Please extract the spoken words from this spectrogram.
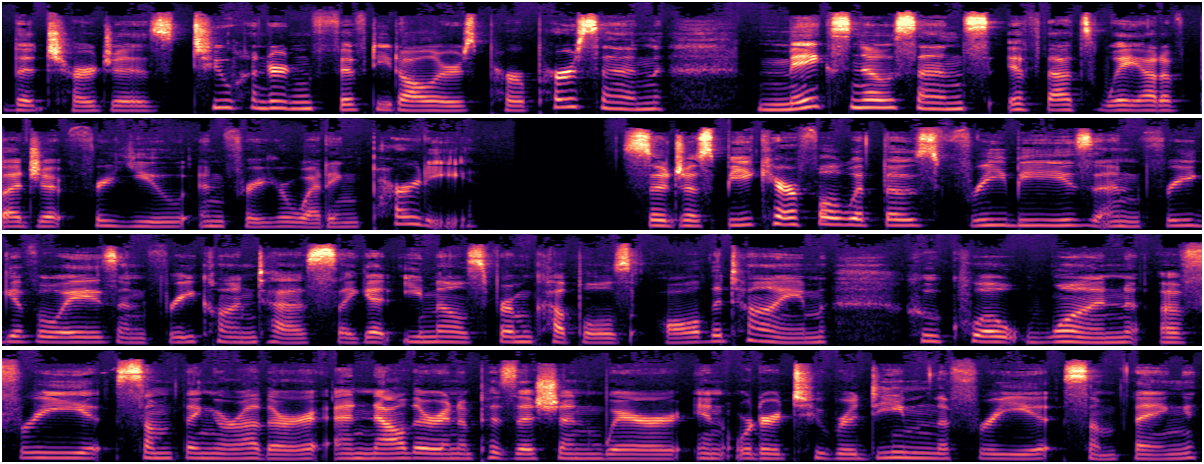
that charges $250 per person makes no sense if that's way out of budget for you and for your wedding party. So just be careful with those freebies and free giveaways and free contests. I get emails from couples all the time who quote won a free something or other, and now they're in a position where, in order to redeem the free something,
